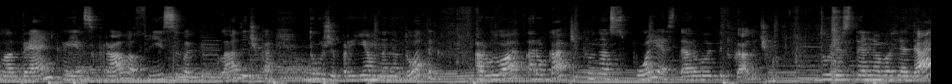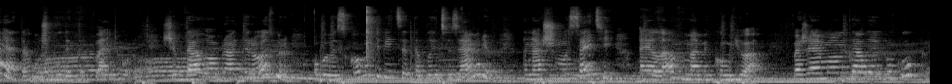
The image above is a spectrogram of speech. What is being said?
гладенька, яскрава флісова підкладочка, дуже приємна на дотик. А рукавчики у нас з поліестеровою підкладочкою. Дуже стильно виглядає, а також буде тепленько. Щоб вдало обрати розмір, обов'язково дивіться таблицю замірів на нашому сайті ilovemami.com.ua. Бажаємо вам вдалої покупки!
